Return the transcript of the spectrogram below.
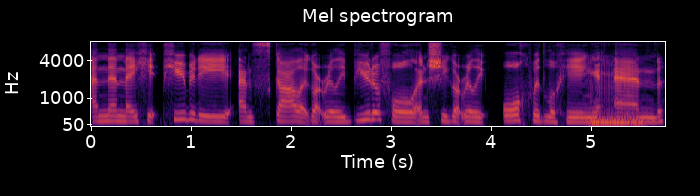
And then they hit puberty, and Scarlett got really beautiful, and she got really awkward looking, Mm. and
